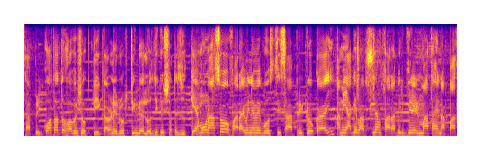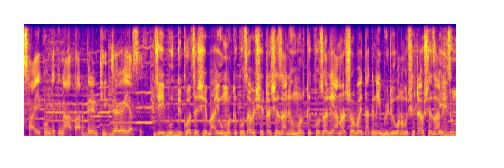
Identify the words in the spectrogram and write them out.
চাপড়ি কথা তো হবে শক্তি কারণ এই রোস্টিং দেয় লজিকের সাথে যুক্ত। কেমন আছো? ফারাবি নামে বস্তি চাপড়ি টোকাই? আমি আগে ভাবছিলাম ফারাবির ব্রেন মাথায় না পাছায় এখন দেখি না তার ব্রেন ঠিক জায়গায় আছে। যেই বুদ্ধি করছে সে ভাই উমরকে খোঁচাবে সেটা সে জানে। উমরকে খোঁচালে আমরা সবাই তাকে নিয়ে ভিডিও বানাবো সেটাও সে জানে। এই জন্য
